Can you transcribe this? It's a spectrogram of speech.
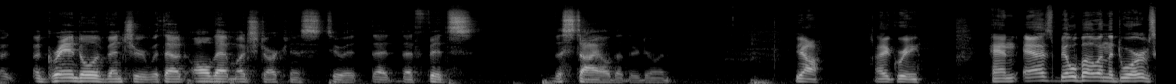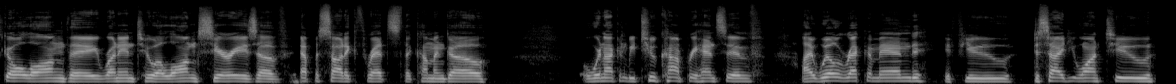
a, a grand old adventure without all that much darkness to it. That that fits the style that they're doing. Yeah, I agree. And as Bilbo and the dwarves go along, they run into a long series of episodic threats that come and go. We're not going to be too comprehensive. I will recommend if you decide you want to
